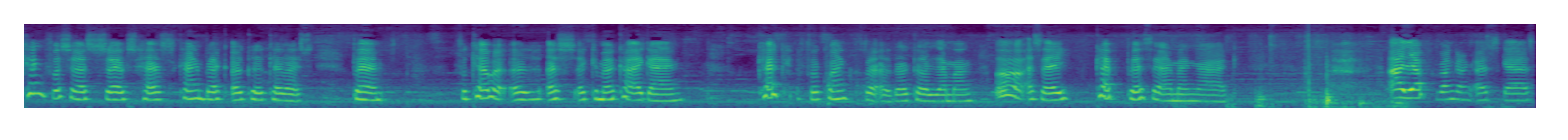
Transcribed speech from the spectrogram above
Kingfisher sex has came back okay caress. Pam. Verkehr is ik merk again. Kijk, verkwank de lemon. Oh, I say, pissen en mijn raak. I love wangang as gas.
